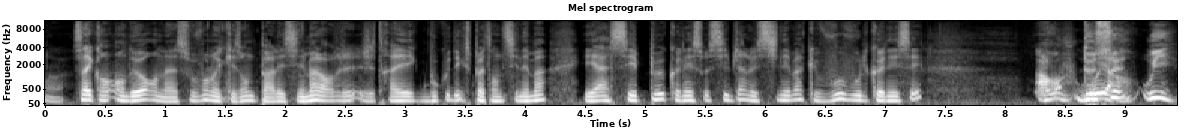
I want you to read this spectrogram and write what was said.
Voilà. C'est vrai qu'en en dehors, on a souvent l'occasion de parler cinéma. Alors j'ai j'ai travaillé avec beaucoup d'exploitants de cinéma, et assez peu connaissent aussi bien le cinéma que vous, vous le connaissez. Alors, de oui, ceux- alors, oui.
